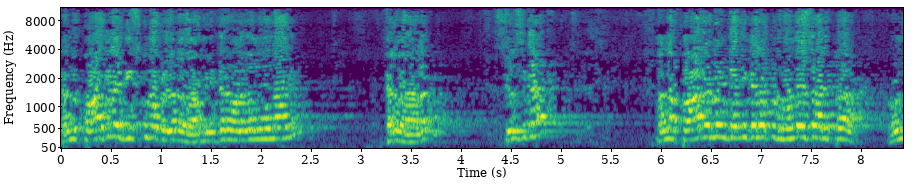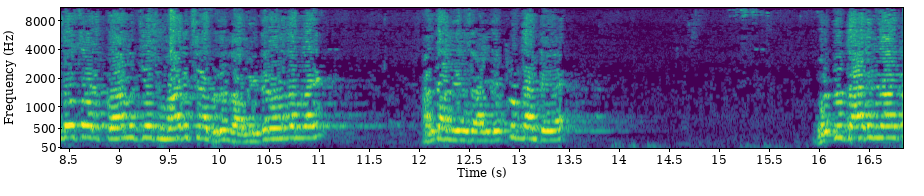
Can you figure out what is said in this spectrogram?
నన్ను పార్టీలో తీసుకున్నప్పుడు కదా మీ ఇద్దరు అడగము ఉన్నాను కదా తెలుసుగా? మన పార్లమెంట్ ఎన్నికలప్పుడు రెండోసారి రెండోసారి ప్రామిస్ చేసి మార్చినప్పుడు కదా మీ ఇద్దరు అడగన్నాయి అంటే అది ఎట్లుందంటే ఒడ్డు దాటినాక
